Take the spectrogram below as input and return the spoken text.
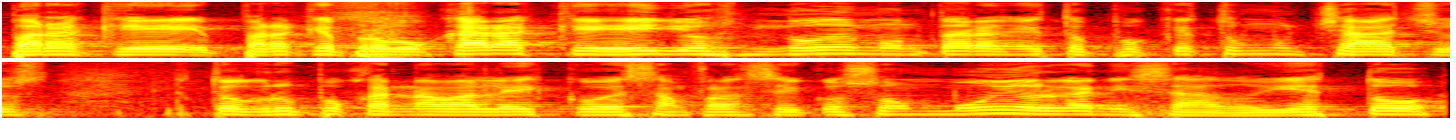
para que, para que provocara que ellos no desmontaran esto, porque estos muchachos, estos grupos carnavalescos de San Francisco son muy organizados y esto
